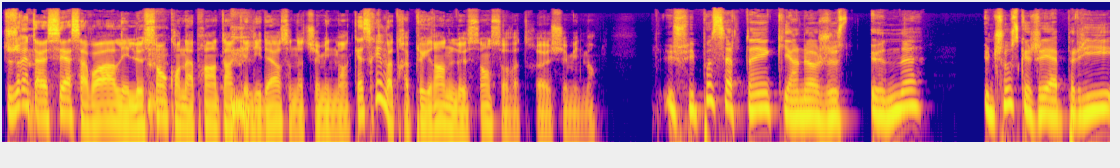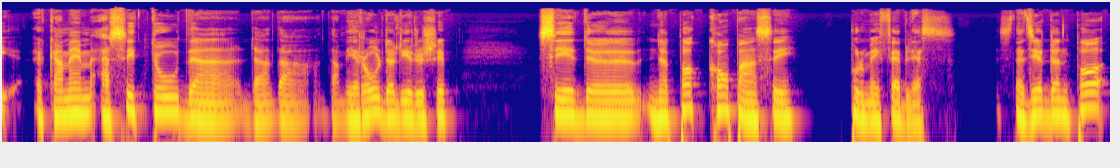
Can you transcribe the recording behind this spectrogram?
toujours intéressé à savoir les leçons qu'on apprend en tant que leader sur notre cheminement. Quelle serait votre plus grande leçon sur votre cheminement? Je ne suis pas certain qu'il y en a juste une. Une chose que j'ai appris quand même assez tôt dans, dans, dans, dans mes rôles de leadership, c'est de ne pas compenser pour mes faiblesses. C'est-à-dire de ne pas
